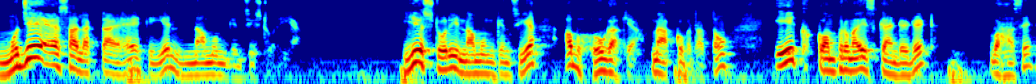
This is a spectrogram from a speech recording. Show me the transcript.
मुझे ऐसा लगता है कि ये नामुमकिन सी स्टोरी है। ये स्टोरी नामुमकिन सी है। अब होगा क्या? मैं आपको बताता हूँ। एक कॉम्प्रोमाइज कैंडिडेट वहाँ से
